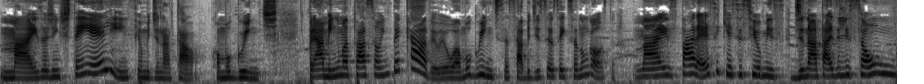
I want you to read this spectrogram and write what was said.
Mas a gente tem ele em filme de Natal, como Grinch. Pra mim, uma atuação impecável. Eu amo o Grinch, você sabe disso, eu sei que você não gosta. Mas parece que esses filmes de natais, eles são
